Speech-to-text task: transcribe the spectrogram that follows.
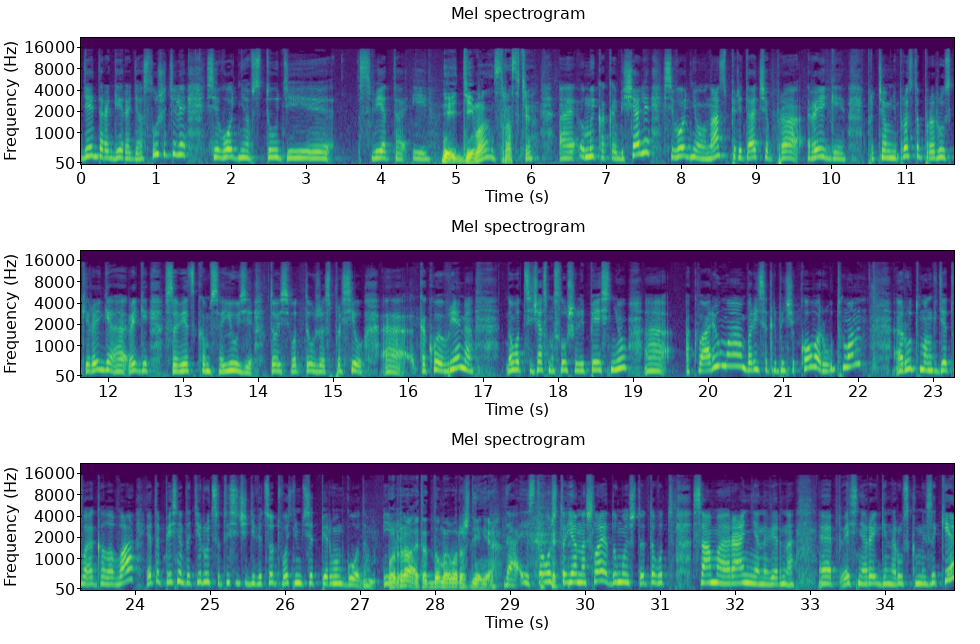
День, дорогие радиослушатели. Сегодня в студии Света и И Дима, здравствуйте. э, мы, как и обещали, сегодня у нас передача про регги. Причем не просто про русский регги, а регги в Советском Союзе. То есть вот ты уже спросил, э, какое время. Ну вот сейчас мы слушали песню э, аквариума Бориса Гребенщикова «Рутман». «Рутман, где твоя голова?» Эта песня датируется 1981 годом. И- Ура, это до моего рождения. да, из того, что я нашла, я думаю, что это вот самая ранняя, наверное, э, песня регги на русском языке.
